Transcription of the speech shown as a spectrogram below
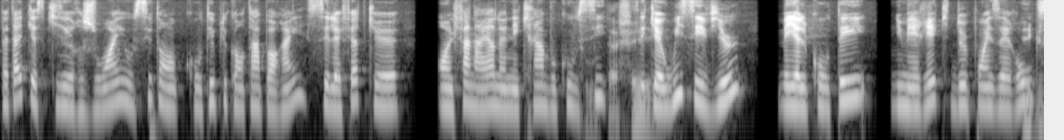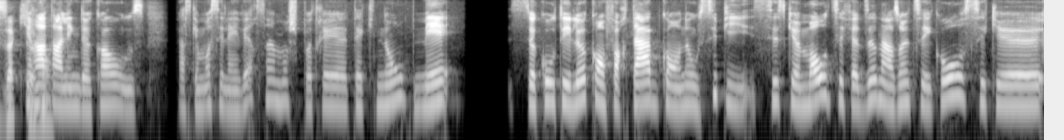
peut-être que ce qui rejoint aussi ton côté plus contemporain, c'est le fait qu'on le fait en arrière d'un écran beaucoup aussi. C'est que oui, c'est vieux, mais il y a le côté numérique 2.0 qui rentre en ligne de cause. Parce que moi, c'est l'inverse. Hein. Moi, je ne suis pas très techno, mais ce côté-là confortable qu'on a aussi, puis c'est ce que Maude s'est fait dire dans un de ses cours, c'est que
